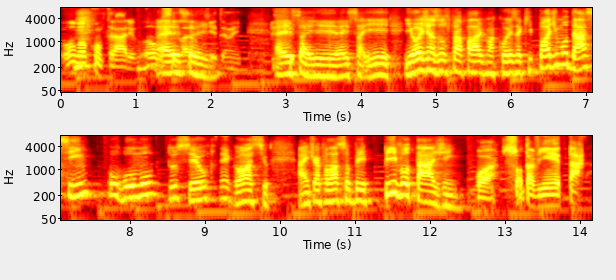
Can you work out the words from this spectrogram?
Ou ao contrário, ou é sei isso lá aí. o que também. É isso aí, é isso aí. E hoje nós vamos para falar de uma coisa que pode mudar sim o rumo do seu negócio. A gente vai falar sobre pivotagem. Boa, solta a vinheta.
